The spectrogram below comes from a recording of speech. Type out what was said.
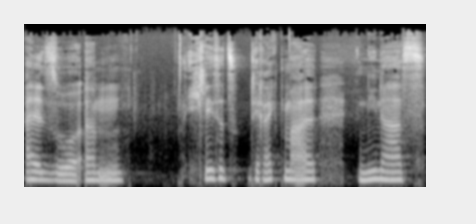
Also, ähm, ich lese jetzt direkt mal Ninas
